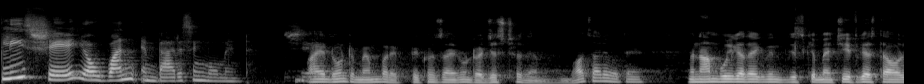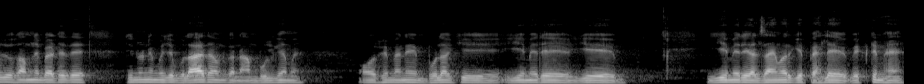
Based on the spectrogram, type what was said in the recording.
Please share your one embarrassing moment I don't remember it because I don't register them बहुत सारे होते हैं। मैं नाम भूल गया था एक दिन जिसके मैं चीफ गेस्ट था और जो सामने बैठे थे जिन्होंने मुझे बुलाया था उनका नाम भूल गया मैं। और फिर मैंने बोला कि ये मेरे, ये ये मेरे अल्जाइमर के पहले विक्टिम हैं।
